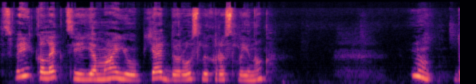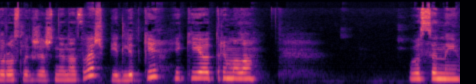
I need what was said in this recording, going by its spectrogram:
В своїй колекції я маю 5 дорослих рослинок. Ну, дорослих же ж не назвеш підлітки, які я отримала восени.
